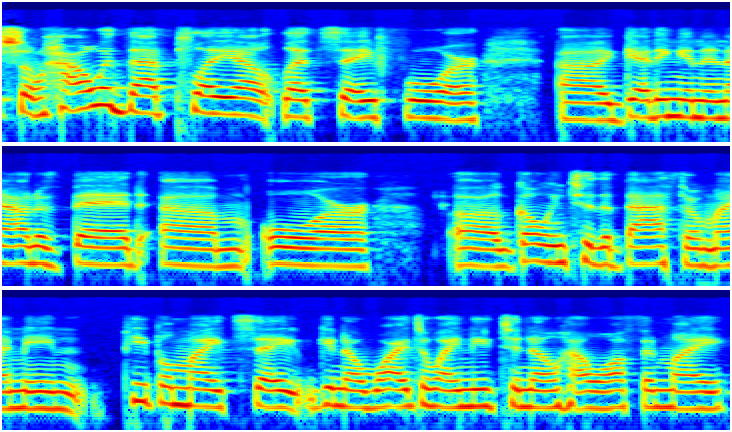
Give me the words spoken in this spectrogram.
so, how would that play out, let's say, for uh, getting in and out of bed um, or uh, going to the bathroom? I mean, people might say, you know, why do I need to know how often my,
